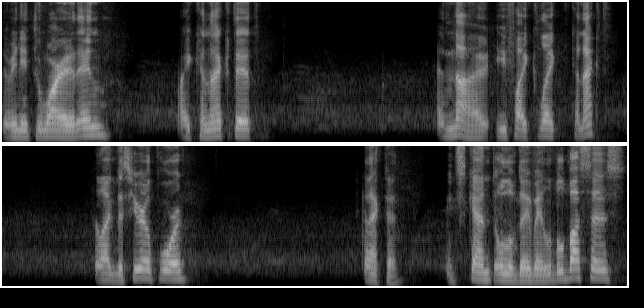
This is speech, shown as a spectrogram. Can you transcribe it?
so we need to wire it in. I connect it. And now, if I click connect, select the serial port, connected. It scanned all of the available buses.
